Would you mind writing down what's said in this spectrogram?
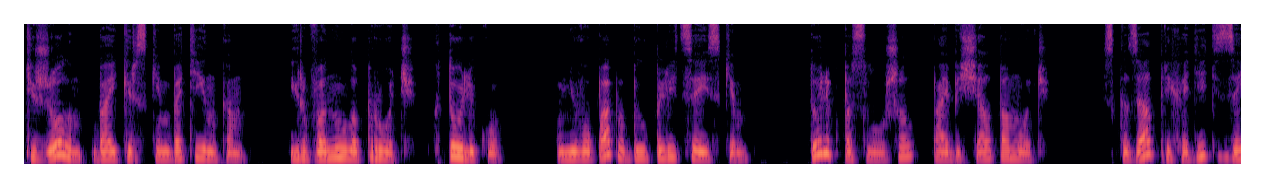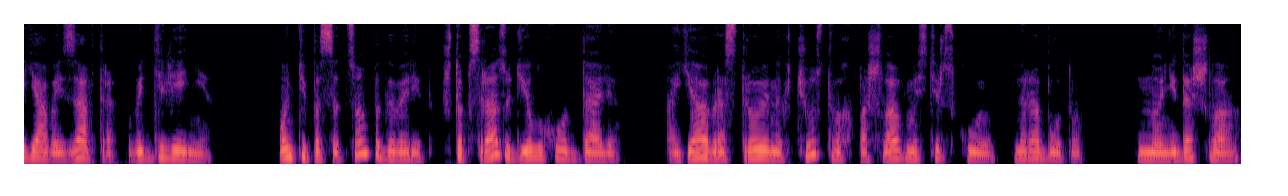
тяжелым байкерским ботинкам и рванула прочь, к Толику. У него папа был полицейским. Толик послушал, пообещал помочь. Сказал приходить с заявой завтра в отделение. Он типа с отцом поговорит, чтоб сразу делу ход дали. А я в расстроенных чувствах пошла в мастерскую, на работу. Но не дошла.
